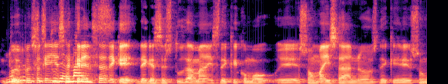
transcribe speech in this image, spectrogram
Non eu penso que, que hai esa máis. crenza de que, de que se estuda máis, de que como eh, son máis anos, de que son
